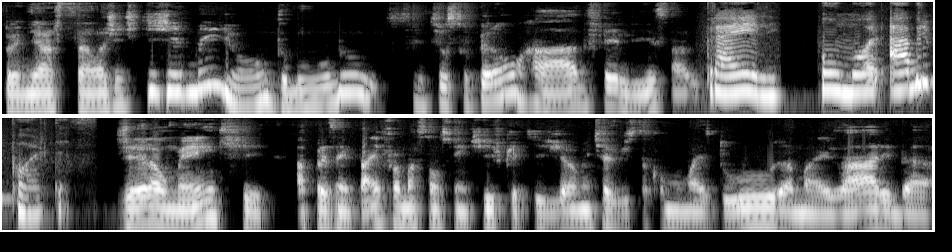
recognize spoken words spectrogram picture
premiação? A gente, de jeito nenhum, todo mundo se sentiu super honrado, feliz, sabe? Para ele, o humor abre portas. Geralmente, apresentar informação científica que geralmente é vista como mais dura, mais árida,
